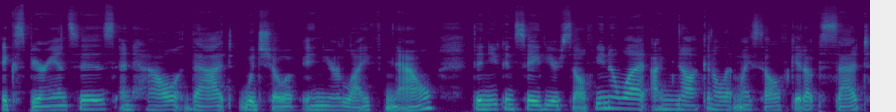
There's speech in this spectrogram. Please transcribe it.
experiences and how that would show up in your life now, then you can say to yourself, you know what? I'm not going to let myself get upset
